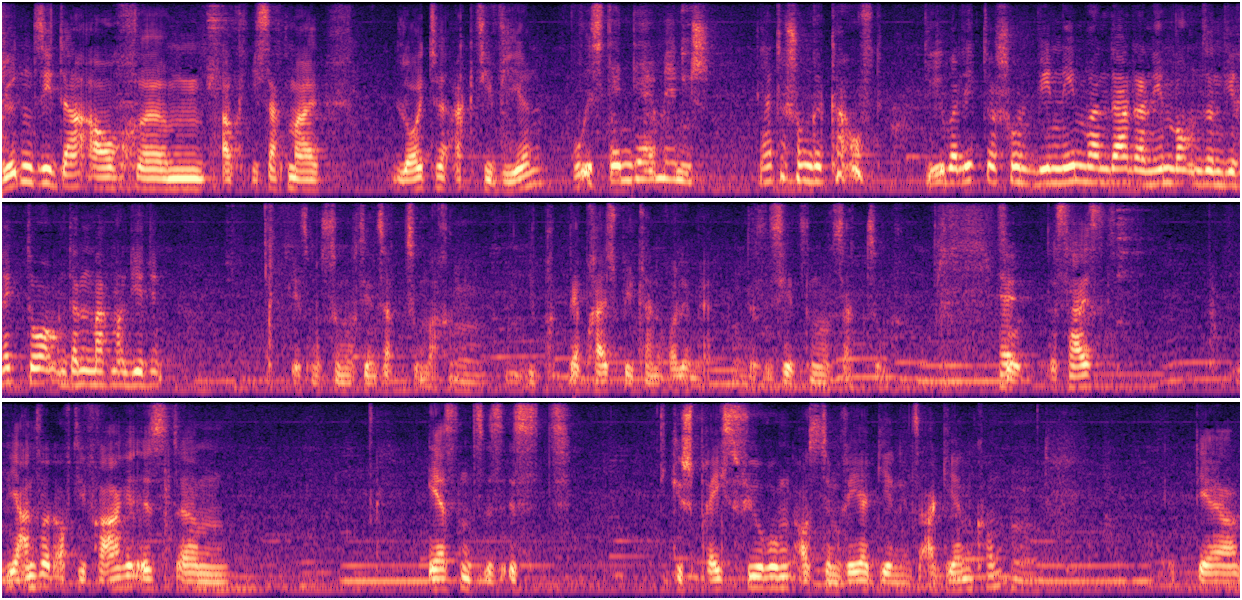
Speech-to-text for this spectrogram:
würden Sie da auch, ähm, auch, ich sag mal, Leute aktivieren? Wo ist denn der Mensch? Der hat er schon gekauft. Die überlegt doch schon, wen nehmen wir da? Dann nehmen wir unseren Direktor und dann machen wir dir den. Jetzt musst du noch den Sack zumachen. Mhm. Der Preis spielt keine Rolle mehr. Das ist jetzt nur noch Sack zumachen. So, das heißt, die Antwort auf die Frage ist, ähm, erstens, es ist die Gesprächsführung aus dem Reagieren ins Agieren kommen. Der,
